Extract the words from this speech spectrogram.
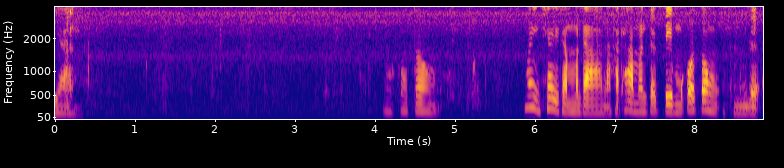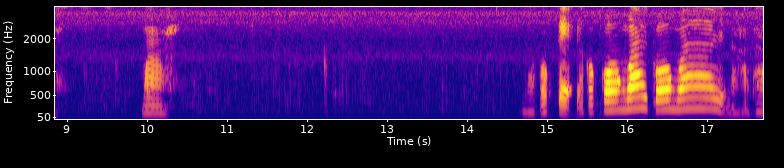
อย่างเราก็ต้อง ไม่ใช่ธรรมดานะคะ ถ้ามันจะเต็มก็ต้องนี่แหละมาเราก็แกะแล้วก็กองไว้กองไว้นะคะ ถ้า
